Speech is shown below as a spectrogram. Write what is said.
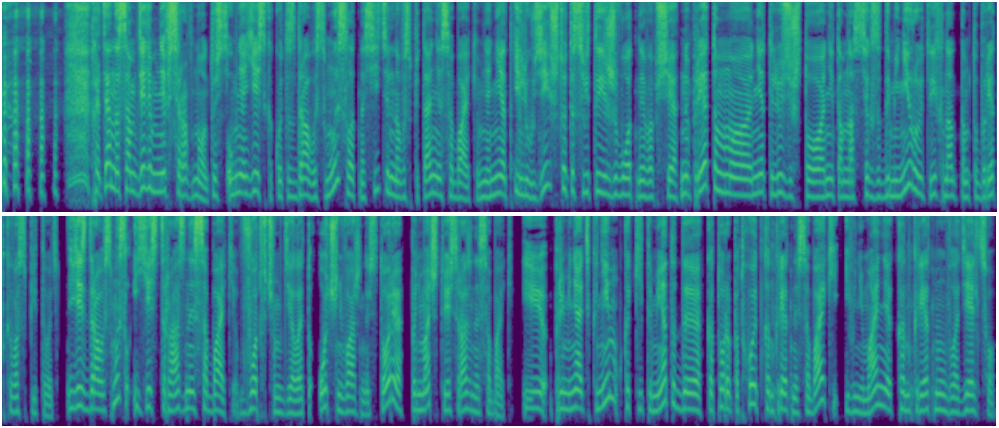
Хотя на самом деле мне все равно. То есть у меня есть какой-то здравый смысл относительно воспитания собаки. У меня нет иллюзий, что это святые животные вообще, но при этом э, нет иллюзий, что они там нас всех задоминируют, и их надо там табуреткой воспитывать. Есть здравый смысл, и есть разные собаки. Вот в чем дело. Это очень важная история, понимать, что есть разные собаки. И применять к ним какие-то методы, которые подходят конкретной собаке, и, внимание, конкретному владельцу.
